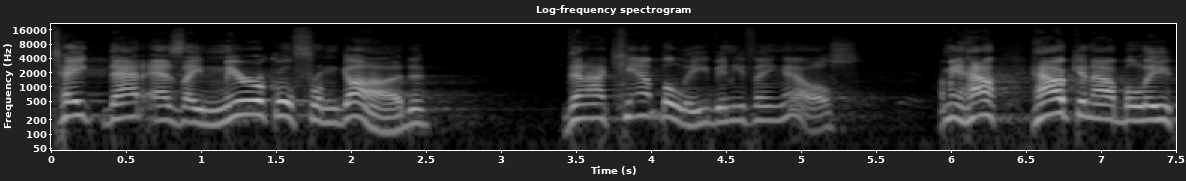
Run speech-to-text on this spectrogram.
take that as a miracle from God, then I can't believe anything else. I mean, how, how can I believe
